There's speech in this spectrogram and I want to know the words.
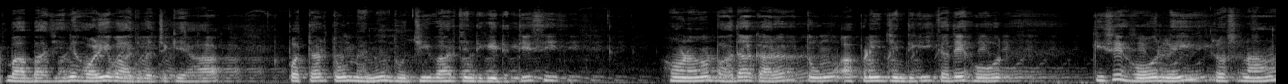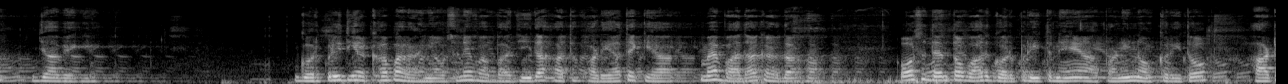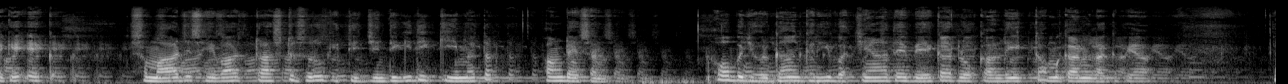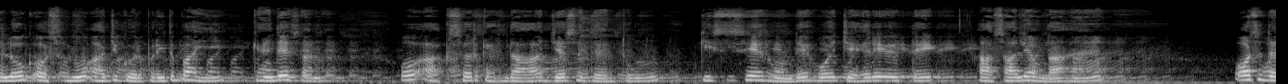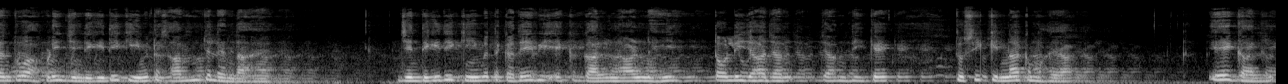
ਬਾਬਾ ਜੀ ਨੇ ਹੌਲੀ ਆਵਾਜ਼ ਵਿੱਚ ਕਿਹਾ, ਪੁੱਤਰ, ਤੂੰ ਮੈਨੂੰ ਦੂਜੀ ਵਾਰ ਜ਼ਿੰਦਗੀ ਦਿੱਤੀ ਸੀ। ਹੁਣ ਵਾਅਦਾ ਕਰ, ਤੂੰ ਆਪਣੀ ਜ਼ਿੰਦਗੀ ਕਦੇ ਹੋਰ, ਕਿਸੇ ਹੋਰ ਲਈ ਰੁਸਨਾ ਜਾਵੇਗੀ। ਗੁਰਪ੍ਰੀਤ ਦੀਆਂ ਅੱਖਾਂ ਭਰ ਆਈਆਂ। ਉਸਨੇ ਬਾਬਾ ਜੀ ਦਾ ਹੱਥ ਫੜਿਆ ਤੇ ਕਿਹਾ, ਮੈਂ ਵਾਅਦਾ ਕਰਦਾ ਹਾਂ। ਉਸ ਦਿਨ ਤੋਂ ਬਾਅਦ ਗੁਰਪ੍ਰੀਤ ਨੇ ਆਪਣੀ ਨੌਕਰੀ ਤੋਂ ਹਟ ਕੇ ਇੱਕ ਸਮਾਜ ਸੇਵਾ ਟਰਸਟ ਸ਼ੁਰੂ ਕੀਤੀ, ਜ਼ਿੰਦਗੀ ਦੀ ਕੀਮਤ ਫਾਊਂਡੇਸ਼ਨ। ਉਹ ਬਜ਼ੁਰਗਾਂ, ਗਰੀਬ ਬੱਚਿਆਂ ਤੇ ਬੇਘਰ ਲੋਕਾਂ ਲਈ ਕੰਮ ਕਰਨ ਲੱਗ ਪਿਆ। ਲੋਕ ਉਸ ਨੂੰ ਅੱਜ ਗੁਰਪ੍ਰੀਤ ਭਾਈ ਕਹਿੰਦੇ ਸਨ। ਉਹ ਅਕਸਰ ਕਹਿੰਦਾ, ਜਿਸ ਦਿਨ ਤੂੰ ਕਿਸੇ ਰੋਂਦੇ ਹੋਏ ਚਿਹਰੇ ਉੱਤੇ ਹਾਸਾ ਲਿਆਉਂਦਾ ਹੈ, ਉਸ ਦਿਨ ਤੂੰ ਆਪਣੀ ਜ਼ਿੰਦਗੀ ਦੀ ਕੀਮਤ ਸਮਝ ਲੈਂਦਾ ਹੈ। ਜ਼ਿੰਦਗੀ ਦੀ ਕੀਮਤ ਕਦੇ ਵੀ ਇੱਕ ਗੱਲ ਨਾਲ ਨਹੀਂ ਤੋਲੀ ਜਾ, ਜਾਂਦੀ ਕਿ ਤੁਸੀਂ ਕਿੰਨਾ ਕਮਾਇਆ। ਇਹ ਗੱਲ,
